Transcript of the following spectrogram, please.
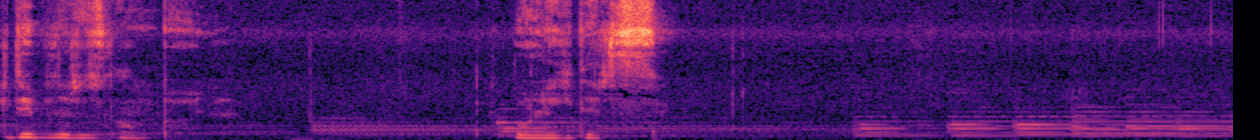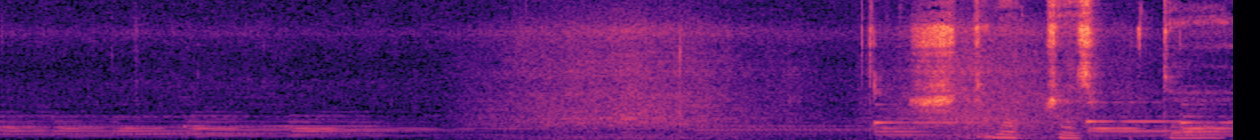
Gidebiliriz lan böyle. Böyle gideriz. Şimdi ne yapacağız burada?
